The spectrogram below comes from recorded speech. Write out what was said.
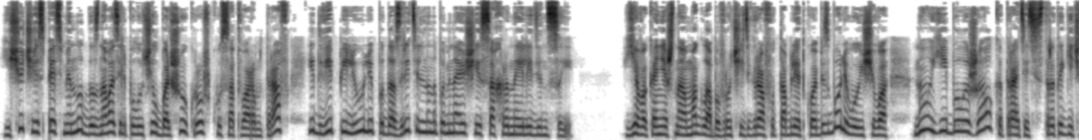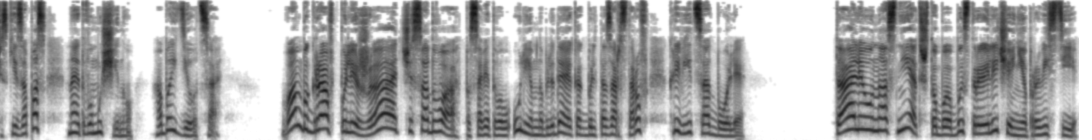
Еще через пять минут дознаватель получил большую кружку с отваром трав и две пилюли, подозрительно напоминающие сахарные леденцы. Ева, конечно, могла бы вручить графу таблетку обезболивающего, но ей было жалко тратить стратегический запас на этого мужчину. Обойдется. «Вам бы, граф, полежать часа два», — посоветовал Ульям, наблюдая, как Бальтазар Старов кривится от боли. «Тали у нас нет, чтобы быстрое лечение провести».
